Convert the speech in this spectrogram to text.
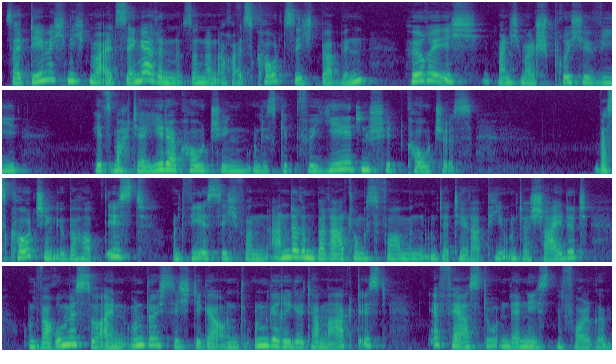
Seitdem ich nicht nur als Sängerin, sondern auch als Coach sichtbar bin, höre ich manchmal Sprüche wie, jetzt macht ja jeder Coaching und es gibt für jeden Shit Coaches. Was Coaching überhaupt ist und wie es sich von anderen Beratungsformen und der Therapie unterscheidet und warum es so ein undurchsichtiger und ungeregelter Markt ist, erfährst du in der nächsten Folge.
